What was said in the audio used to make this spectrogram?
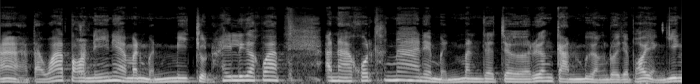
อ่า แต่ว่าตอนนี้เนี่ยมันเหมือนมีจุดให้เลือกว่า อนาคตข้างหน้าเนี่ยเหมือนมันจะเจอเรื่องการเมือง โดยเฉพาะอย่างยิ่ง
